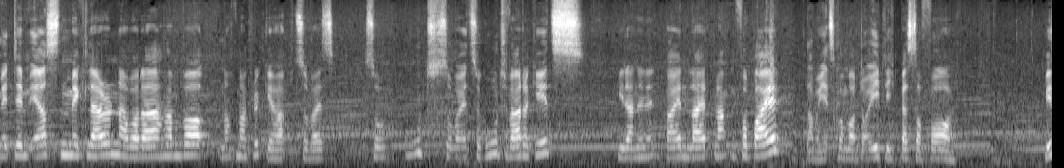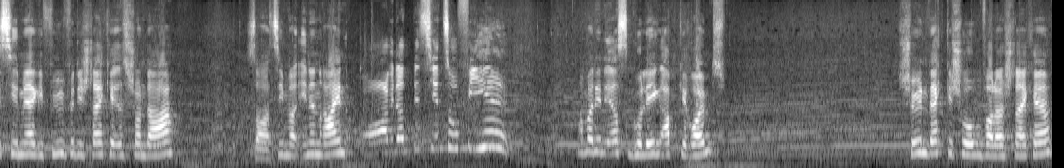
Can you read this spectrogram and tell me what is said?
Mit dem ersten McLaren, aber da haben wir nochmal Glück gehabt. Soweit so gut, soweit so gut. Weiter geht's. Wieder an den beiden Leitplanken vorbei. Aber jetzt kommen wir deutlich besser vor. Bisschen mehr Gefühl für die Strecke ist schon da. So, ziehen wir innen rein. Oh, wieder ein bisschen zu viel. Haben wir den ersten Kollegen abgeräumt. Schön weggeschoben von der Strecke.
